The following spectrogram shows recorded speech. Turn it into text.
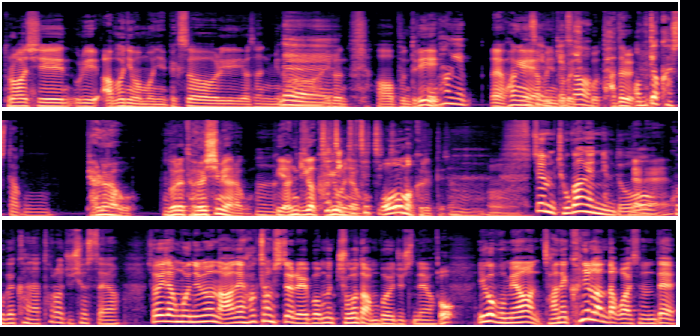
돌아가신 우리 아버님 어머니 백설이 여사님이나 네. 이런 어, 분들이 그 황해 네, 황해 아버님 선생님께서 들으시고 다들 엄격하시다고. 별로라고 노래 더 열심히 하라고 그 연기가 그게 채찍질, 뭐냐고 채찍질. 어 막 그랬대잖아. 어. 지금 조강현 님도 네네. 고백 하나 털어주셨어요. 저희 장모님은 아내 학창 시절 앨범은 죽어도 안 보여주시네요. 어? 이거 보면 자네 큰일 난다고 하시는데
